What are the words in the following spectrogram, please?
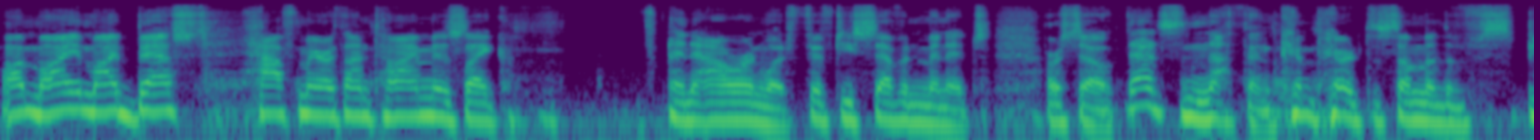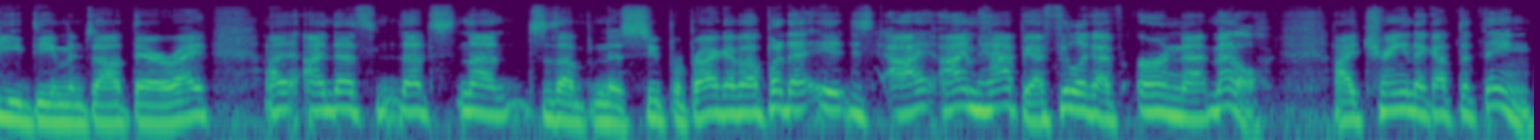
uh, my, my best half marathon time is like an hour and what 57 minutes or so. That's nothing compared to some of the speed demons out there right? I, I, that's that's not something to super brag about but uh, it's I, i'm happy. I feel like i've earned that medal. I trained i got the thing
